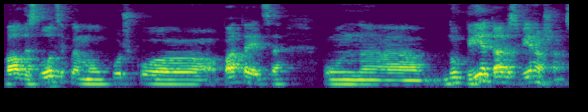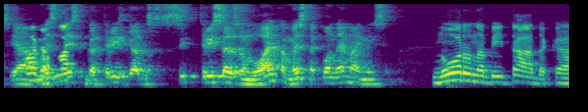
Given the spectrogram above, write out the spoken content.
valdes locekļiem un kurš ko pateica. Un, nu, bija tādas vienošanās, jā, Laga, mēs teicām, ka trīs, gadus, trīs sezonu laikā mēs neko nemainīsim. Noruna bija tāda, ka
